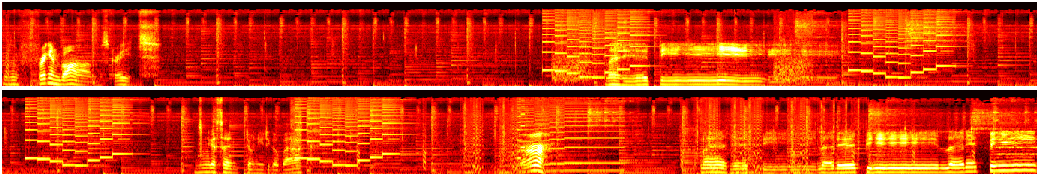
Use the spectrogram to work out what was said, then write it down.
Some friggin' bombs, great. Let it be. I guess I don't need to go back. Let it be, let it be, let it be,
